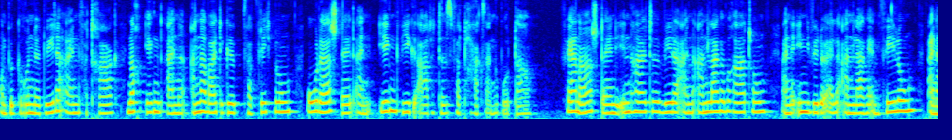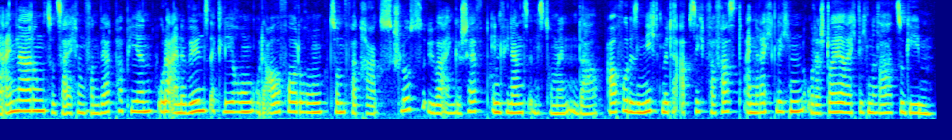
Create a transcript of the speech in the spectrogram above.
und begründet weder einen Vertrag noch irgendeine anderweitige Verpflichtung oder stellt ein irgendwie geartetes Vertragsangebot dar. Ferner stellen die Inhalte weder eine Anlageberatung, eine individuelle Anlageempfehlung, eine Einladung zur Zeichnung von Wertpapieren oder eine Willenserklärung oder Aufforderung zum Vertragsschluss über ein Geschäft in Finanzinstrumenten dar. Auch wurde sie nicht mit der Absicht verfasst, einen rechtlichen oder steuerrechtlichen Rat zu geben.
